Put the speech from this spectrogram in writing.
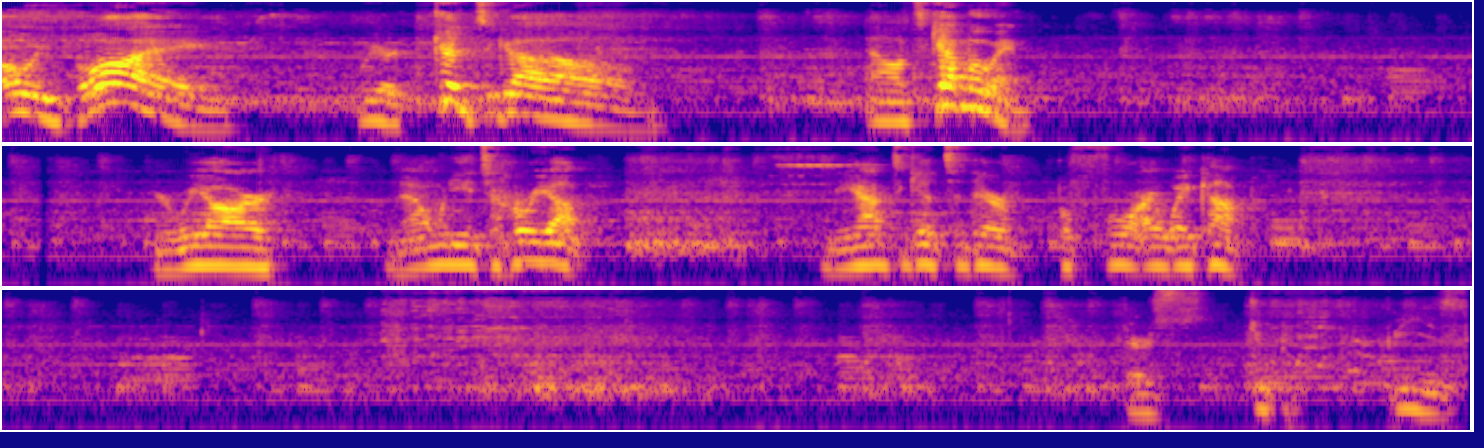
Oh boy! We are good to go. Now let's get moving. Here we are. Now we need to hurry up. We have to get to there before I wake up. There's stupid bees.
